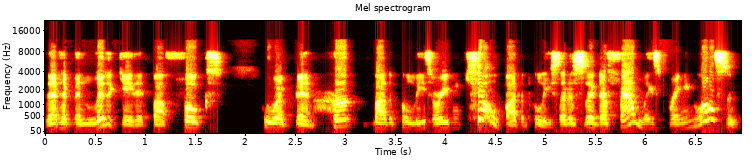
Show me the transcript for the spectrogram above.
that have been litigated by folks who have been hurt by the police or even killed by the police. That is to say, their families bringing lawsuit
